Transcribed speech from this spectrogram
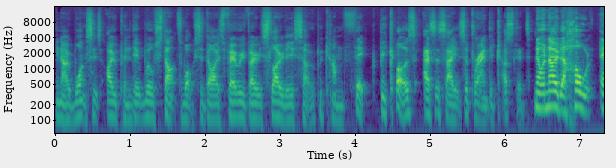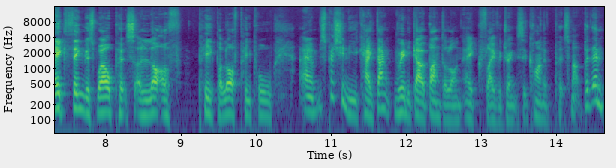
you know, once it's opened, it will start to oxidise very, very slowly. So it'll become thick because, as I say, it's a brandy custard. Now, I know the whole egg thing as well puts a lot of people off. People, um, especially in the UK, don't really go a bundle on egg flavoured drinks. It kind of puts them up. But then,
